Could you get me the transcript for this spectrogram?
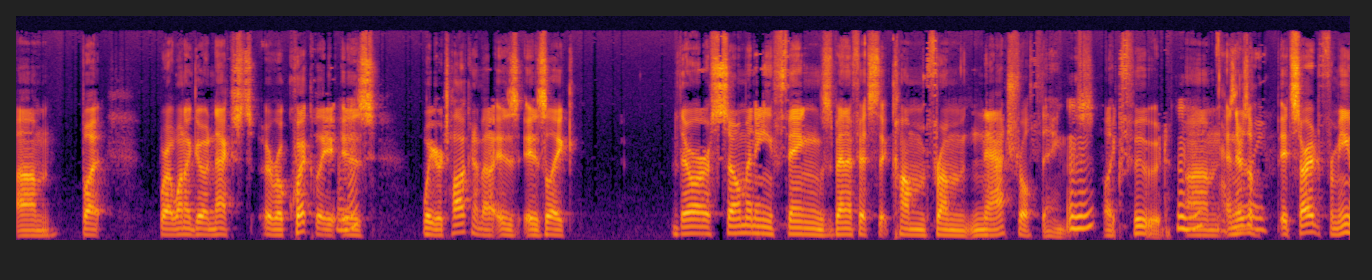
um but where i want to go next uh, real quickly Mhm. is what you're talking about is is like there are so many things benefits that come from natural things Mhm. like food Mhm, um and there's a it started for me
